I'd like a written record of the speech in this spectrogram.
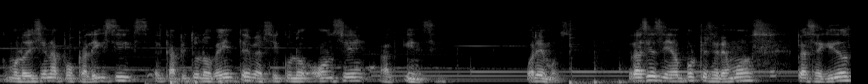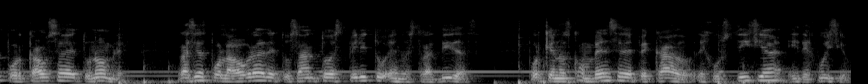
como lo dice en Apocalipsis el capítulo 20, versículo 11 al 15. Oremos. Gracias Señor porque seremos perseguidos por causa de tu nombre. Gracias por la obra de tu Santo Espíritu en nuestras vidas, porque nos convence de pecado, de justicia y de juicio.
